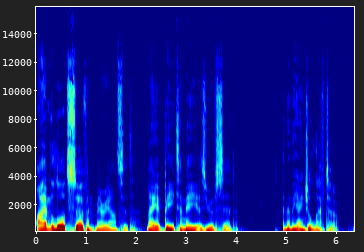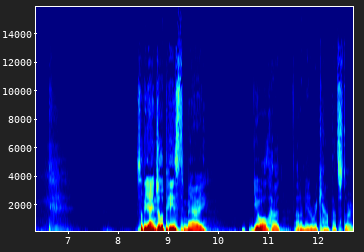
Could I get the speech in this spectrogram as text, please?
I am the Lord's servant, Mary answered. May it be to me as you have said. And then the angel left her. So the angel appears to Mary. You all heard. I don't need to recount that story.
